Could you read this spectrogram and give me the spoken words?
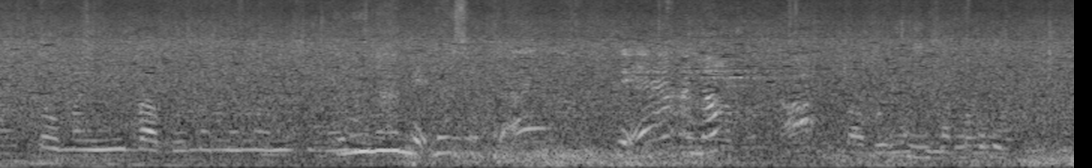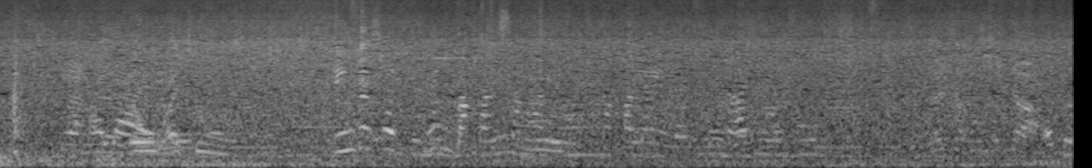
Ito, may baboy na naman. Ano namin, nasudaan. Di eh, anak? Baboy na sinabaw. Ala. Ito, ado. Yung ka sabi, nagbakal sa mga itong nakalayla. Na adobo. Ito,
